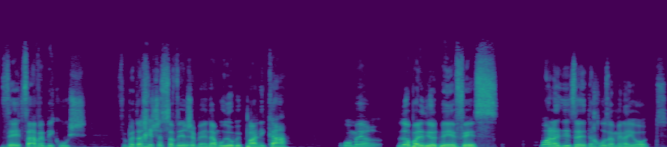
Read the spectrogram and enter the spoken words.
זה היצע וביקוש. ובתרחיש הסביר שבן אדם הוא לא בפאניקה, הוא אומר, לא בא לי להיות באפס, בוא נגיד את אחוז המניות,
